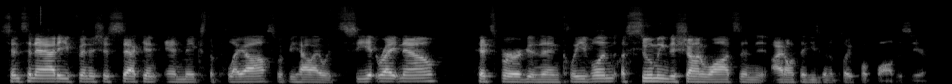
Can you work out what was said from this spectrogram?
Cincinnati finishes second and makes the playoffs. Would be how I would see it right now. Pittsburgh and then Cleveland, assuming Deshaun Watson. I don't think he's going to play football this year.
